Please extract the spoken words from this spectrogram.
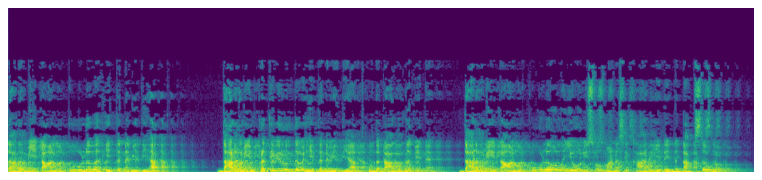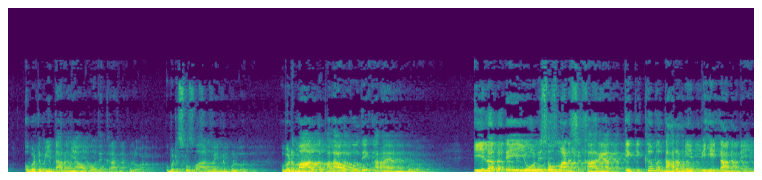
ධර්මයට අනුකූලව හිතන විදිහ ධර්මයෙන් ප්‍රතිවිරුද්ධව හිතන විදිහත් හොඳට අඳුනගෙන ධර්මයට අනුකූලවම යෝනිසෝ මනසිකාරය දෙන්න දක්ෂ වුණොරු ඔබට මේ ධර්මය අවබෝධ කරන්න පුළුවන්. ඔබට සුවාන් වෙන්න පුළුවන්. ඔබට මාර්ග පල අවබෝධය කරායන්න පුළුවන්. ඊළඟට ඒ යෝනිසෝ මනසිකාරයක් එකම ධර්මය පිහිටන්නන්නේ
